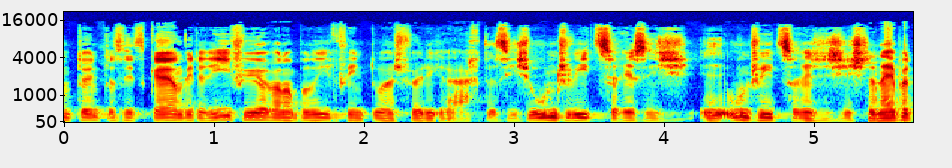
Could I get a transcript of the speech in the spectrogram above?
und tun das jetzt gerne wieder einführen, aber ich finde, du hast völlig recht. Es ist unschweizerisch, es ist, äh, unschweizerisch, es ist daneben.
